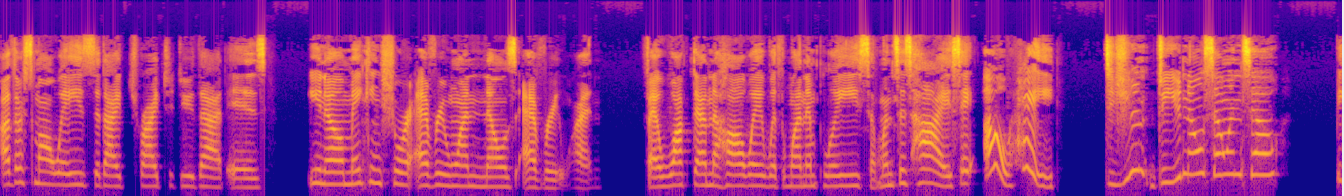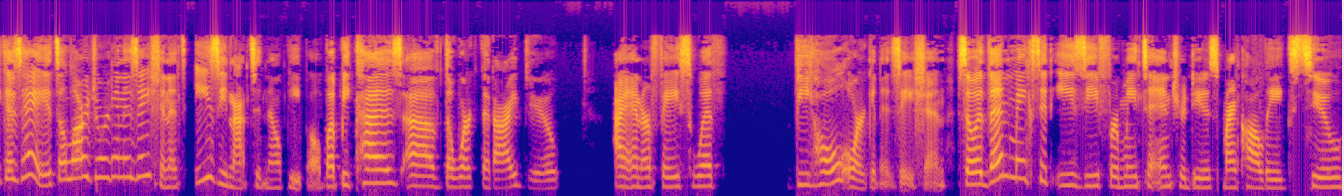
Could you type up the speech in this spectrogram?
other small ways that I try to do that is you know, making sure everyone knows everyone. If I walk down the hallway with one employee, someone says hi, I say, "Oh, hey, did you do you know so and so?" Because hey, it's a large organization. It's easy not to know people, but because of the work that I do, I interface with the whole organization. So it then makes it easy for me to introduce my colleagues to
